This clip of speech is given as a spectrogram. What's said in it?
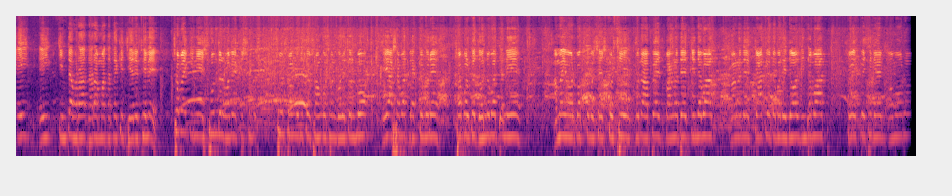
এই এই চিন্তাধারা ধারা মাথা থেকে ঝেড়ে ফেলে সবাইকে নিয়ে সুন্দরভাবে একটি সুসংগঠিত সংগঠন গড়ে তুলবো। এই আশাবাদ ব্যক্ত করে সকলকে ধন্যবাদ জানিয়ে আমি আমার বক্তব্য শেষ করছি। খোদা হাফেজ, বাংলাদেশ জিন্দাবাদ, বাংলাদেশ জাতীয়তাবাদী দল জিন্দাবাদ, শহীদ প্রেসিডেন্ট অমর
